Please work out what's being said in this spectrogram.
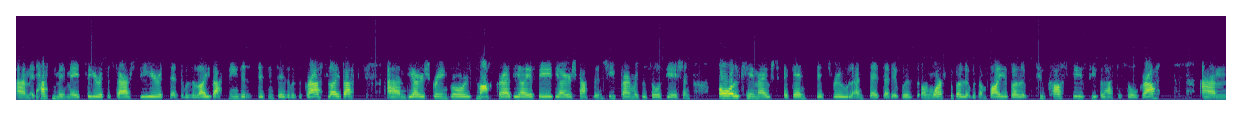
Um, it hadn't been made clear at the start of the year. It said there was a lieback needed. It didn't say there was a grass lieback. Um, the Irish Grain Growers, MACRA, the IFA, the Irish Cattle and Sheep Farmers Association, all came out against this rule and said that it was unworkable, it was unviable, it was too costly as people had to sow grass. Um,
